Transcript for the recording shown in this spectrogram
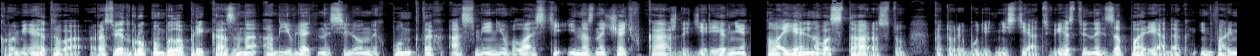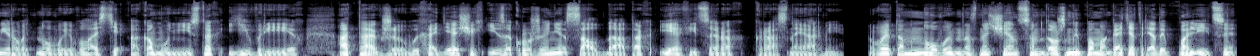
Кроме этого, разведгруппам было приказано объявлять в населенных пунктах о смене власти и назначать в каждой деревне лояльного старосту, который будет нести ответственность за порядок, информировать новые власти о коммунистах, евреях, а также выходящих из окружения солдатах и офицерах Красной Армии. В этом новым назначенцам должны помогать отряды полиции,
